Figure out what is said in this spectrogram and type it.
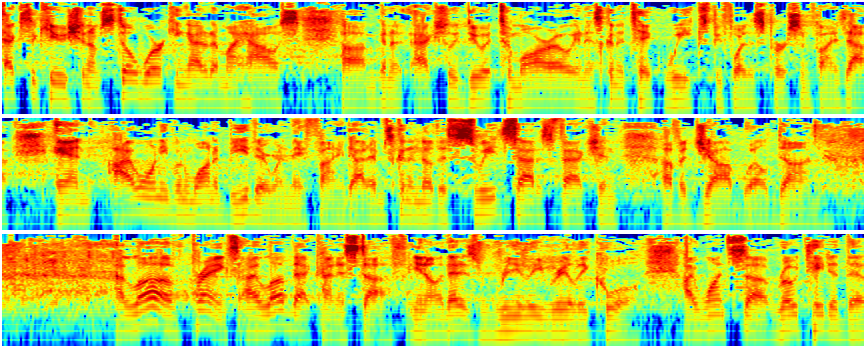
execution. I'm still working at it at my house. Uh, I'm going to actually do it tomorrow, and it's going to take weeks before this person finds out. And I won't even want to be there when they find out. I'm just going to know the sweet satisfaction of a job well done. I love pranks. I love that kind of stuff. You know, that is really, really cool. I once uh, rotated the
